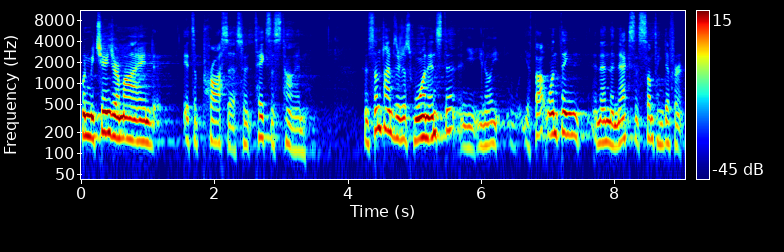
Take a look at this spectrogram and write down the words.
when we change our mind, it's a process and it takes us time. And sometimes there's just one instant, and you, you know, you, you thought one thing, and then the next is something different.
